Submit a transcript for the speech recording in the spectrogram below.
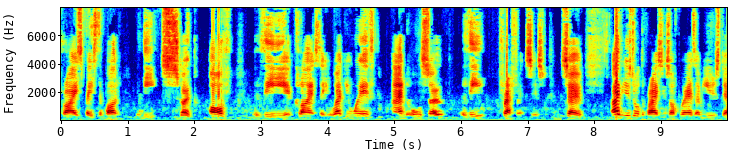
price based upon the scope of the clients that you're working with and also the preferences. So I've used all the pricing softwares. I've used uh,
